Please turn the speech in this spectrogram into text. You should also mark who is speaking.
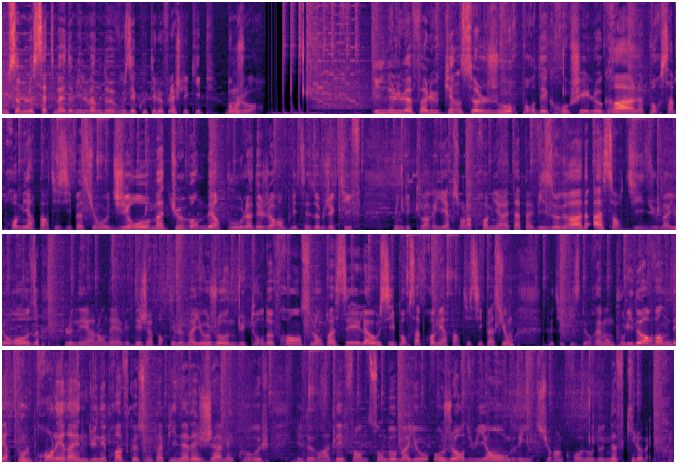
Speaker 1: Nous sommes le 7 mai 2022, vous écoutez le Flash L'équipe, bonjour. Il ne lui a fallu qu'un seul jour pour décrocher le Graal. Pour sa première participation au Giro, Mathieu Van Der Poel a déjà rempli ses objectifs. Une victoire hier sur la première étape à Visegrad, assortie du maillot rose. Le néerlandais avait déjà porté le maillot jaune du Tour de France l'an passé, là aussi pour sa première participation. Petit-fils de Raymond Poulidor, Van Der Poel prend les rênes d'une épreuve que son papy n'avait jamais courue. Il devra défendre son beau maillot aujourd'hui en Hongrie sur un chrono de 9 km.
